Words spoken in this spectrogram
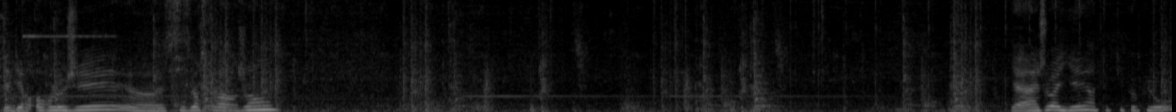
c'est-à-dire horloger, euh, ciseleur sur argent. Il y a un joaillier un tout petit peu plus haut.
